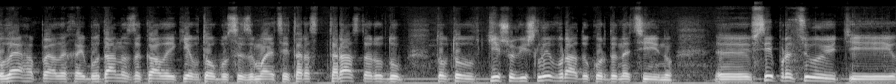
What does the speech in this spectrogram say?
Олега Пелеха, і Богдана Закала, які автобуси займаються, і Тарас, Тарас Стародуб. Тобто, ті, що війшли в раду координаційну, е, всі працюють. І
